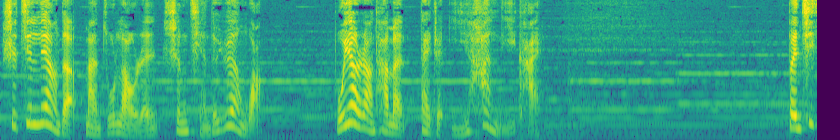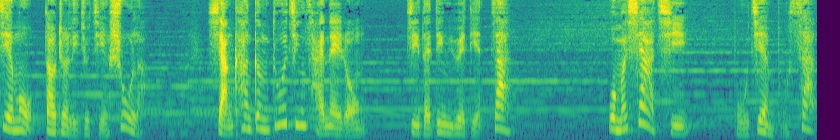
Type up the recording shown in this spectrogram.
是尽量的满足老人生前的愿望，不要让他们带着遗憾离开。本期节目到这里就结束了，想看更多精彩内容，记得订阅点赞，我们下期不见不散。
